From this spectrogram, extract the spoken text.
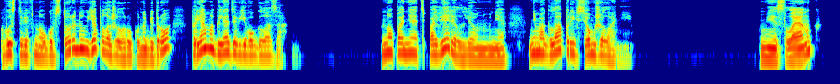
Выставив ногу в сторону, я положила руку на бедро, прямо глядя в его глаза. Но понять, поверил ли он мне, не могла при всем желании. «Мисс Лэнг?»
